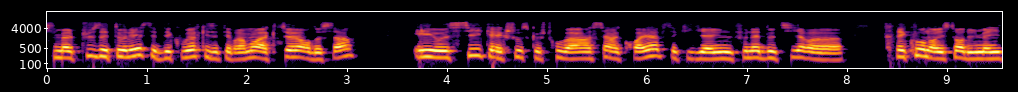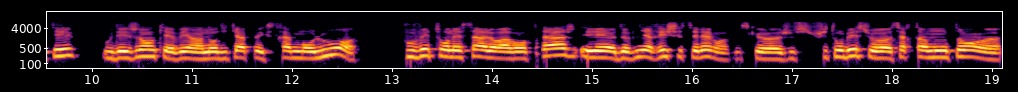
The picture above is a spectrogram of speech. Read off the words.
qui m'a le plus étonné, c'est de découvrir qu'ils étaient vraiment acteurs de ça. Et aussi, quelque chose que je trouve assez incroyable, c'est qu'il y a une fenêtre de tir très courte dans l'histoire de l'humanité où des gens qui avaient un handicap extrêmement lourd pouvaient tourner ça à leur avantage et euh, devenir riches et célèbres. Parce que je suis tombé sur certains montants euh,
